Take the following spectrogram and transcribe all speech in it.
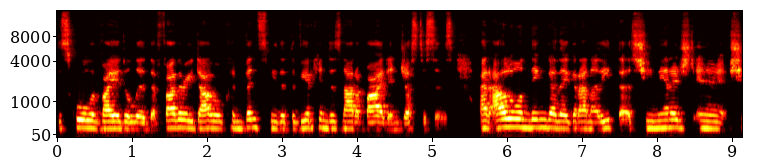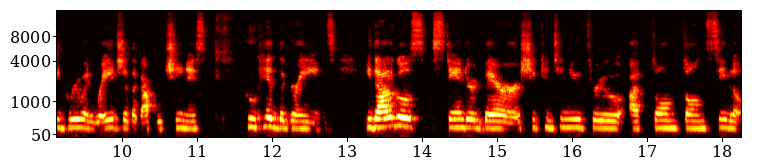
the school of Valladolid that Father Hidalgo convinced me that the Virgin does not abide injustices. At Alhóndiga de Granaditas, she managed, in, she grew enraged at the Capuchines who hid the grains. Hidalgo's standard bearer, she continued through Atontoncillo,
